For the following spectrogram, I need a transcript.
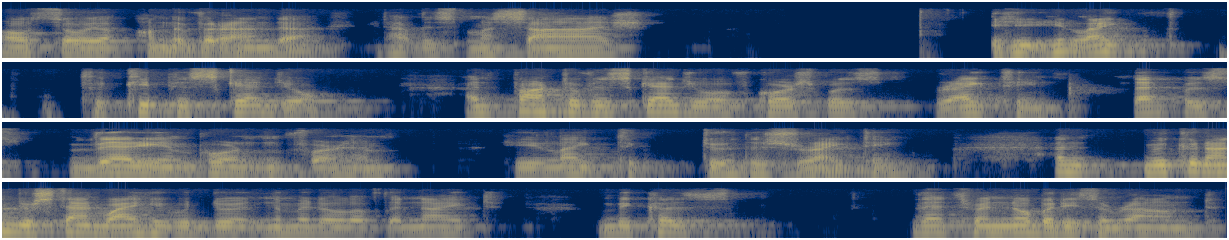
also on the veranda, he'd have his massage. He, he liked to keep his schedule. And part of his schedule, of course, was writing. That was very important for him. He liked to do this writing. And we could understand why he would do it in the middle of the night, because that's when nobody's around.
